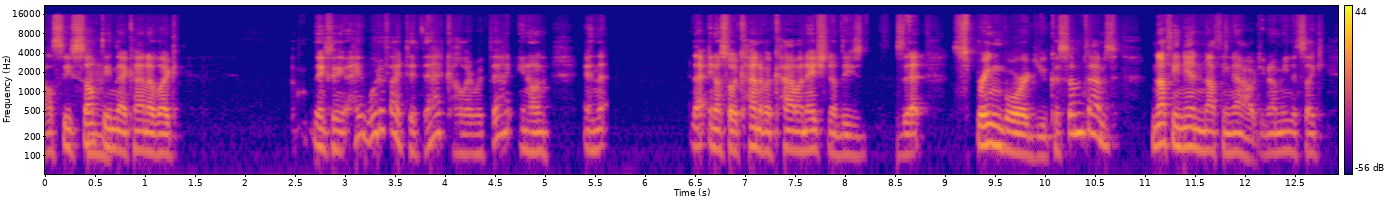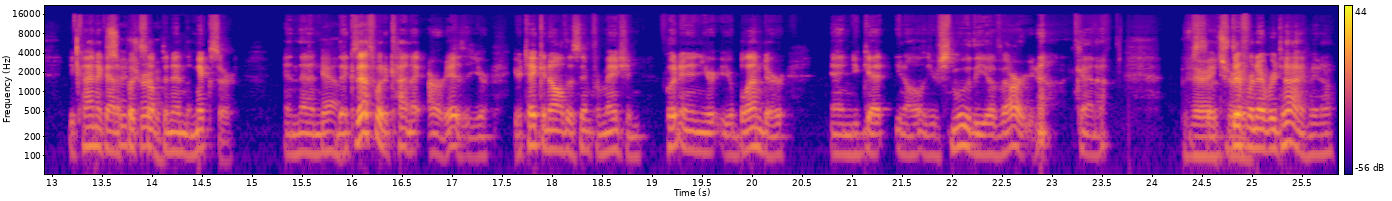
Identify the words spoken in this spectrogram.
I'll see something mm. that kind of like makes me, hey, what if I did that color with that? You know, and that, that you know, so kind of a combination of these that springboard you because sometimes nothing in, nothing out. You know what I mean? It's like you kind of got to so put true. something in the mixer. And then because yeah. that's what it kind of art is. You're you're taking all this information, putting it in your, your blender, and you get you know your smoothie of art you know kind of very so it's true. different every time you know?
